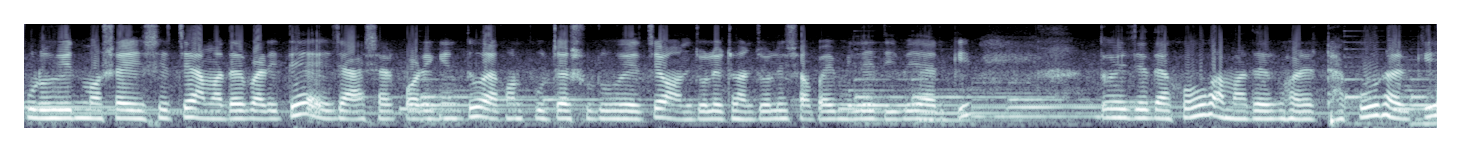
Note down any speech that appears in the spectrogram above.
পুরোহিত মশাই এসেছে আমাদের বাড়িতে। এই যে আসার পরে কিন্তু এখন পূজা শুরু হয়েছে অঞ্জলি ঠঞ্জলি সবাই মিলে দিবে আর কি। তো এই যে দেখো, আমাদের ঘরের ঠাকুর আর কি।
